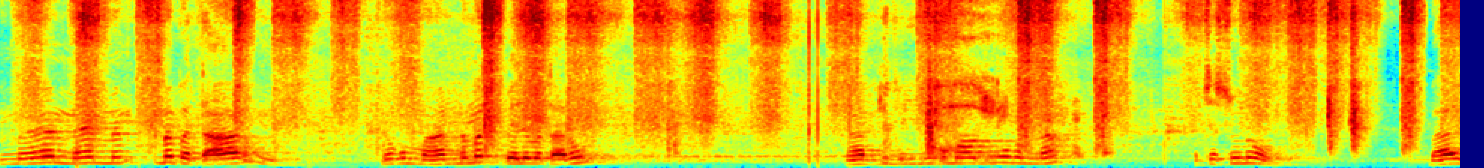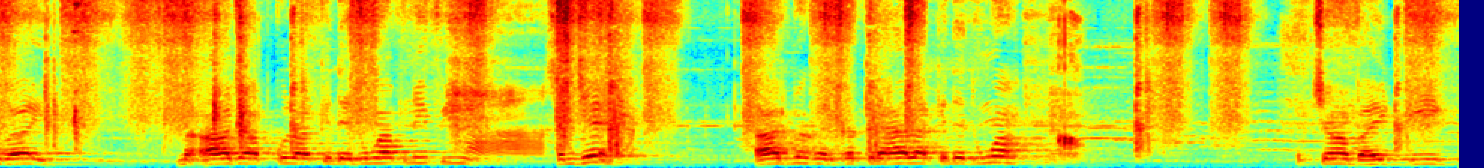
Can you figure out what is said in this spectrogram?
मैं मैं मैं मैं बता रहा हूँ। मेरे को मारना मत, पहले बता रहा हूँ। मैं आपकी बिल्ली को मार दूँगा वरना। अच्छा सुनो। भाई भाई मैं आज आपको ला के दे दूँगा अपनी फ़ीस, समझे? आज मैं घर का किराया ला के दे दूँगा। अच्छा भाई, ठीक।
